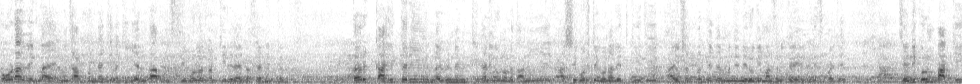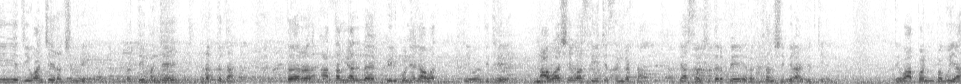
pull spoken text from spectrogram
थोडा वेगळा आहे. म्हणजे आपण काय केलं की यंदा आपण सीमोल्लंघन केलेलं आहे दसऱ्यानंतर. तर काहीतरी नवीन नवीन ठिकाणी घेऊन आलात आणि एक अशी गोष्ट घेऊन आलीत की ती आयुष्यात प्रत्येक म्हणजे निरोगी माणसाने केलीच पाहिजे. जेणेकरून बाकी जीवांचे रक्षण होईल. तर ती म्हणजे रक्तदान. तर आता मी आलेलो आहे पिरकोन या गावात. तेव्हा तिथे नावाशेवा सेवेची संघटना या संस्थेतर्फे रक्तदान शिबिर आयोजित केलेलं आहे. तेव्हा आपण बघूया.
